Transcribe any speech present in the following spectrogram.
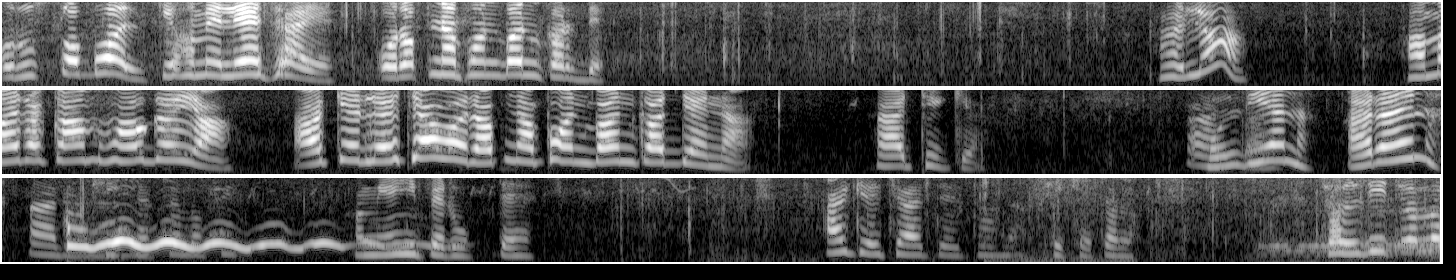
और उसको बोल कि हमें ले जाए और अपना फोन बंद कर दे हेलो हमारा काम हो गया आके ले जाओ और अपना फोन बंद कर देना हाँ ठीक है बोल दिया ना आ रहा है ना हाँ, ठीक है चलो फिर हम यहीं पे रुकते हैं आगे जाते हैं थोड़ा ठीक है चलो जल्दी चलो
